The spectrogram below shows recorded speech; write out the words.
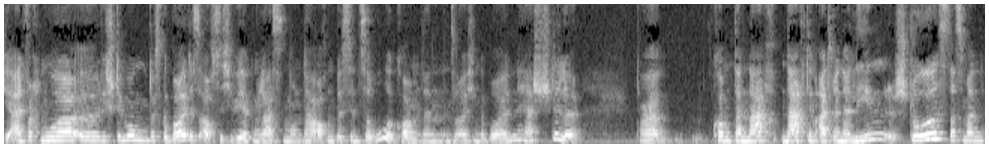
die einfach nur äh, die Stimmung des Gebäudes auf sich wirken lassen und da auch ein bisschen zur Ruhe kommen. Denn in solchen Gebäuden herrscht Stille. Da kommt dann nach, nach dem Adrenalinstoß, dass man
